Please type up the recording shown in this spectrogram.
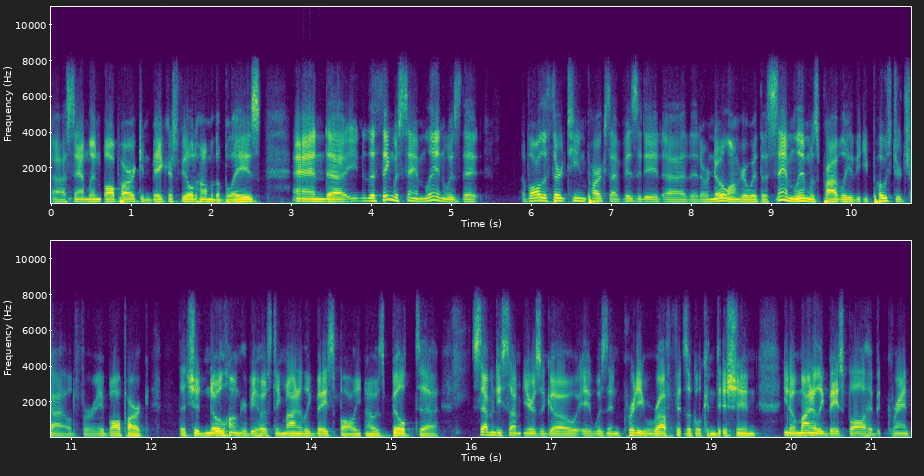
Uh, Sam Lynn Ballpark in Bakersfield, home of the Blaze, and uh, you know, the thing with Sam Lynn was that of all the 13 parks I visited uh, that are no longer with us, Sam Lynn was probably the poster child for a ballpark that should no longer be hosting minor league baseball. You know, it was built 70 uh, some years ago. It was in pretty rough physical condition. You know, minor league baseball had been grant,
